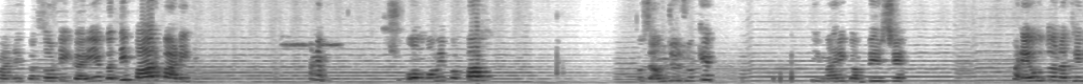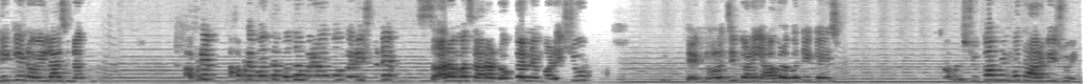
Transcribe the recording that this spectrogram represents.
મને કસોટી કરીએ, બધી પાર પાડી અને ઓ મમ્મી, પપ્પા હું સમજુ છું કે બીમારી ગંભીર છે. પણ એવું તો નથી ને કે એનો ઈલાજ નથી આપણે આપણે બધા બધા પ્રયત્નો કરીશું ને. સારામાં સારા ડોક્ટરને મળીશું. ટેકનોલોજી ઘણી આગળ વધી ગઈ છે. આપણે શું કામ હિંમત હારવી જોઈએ?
